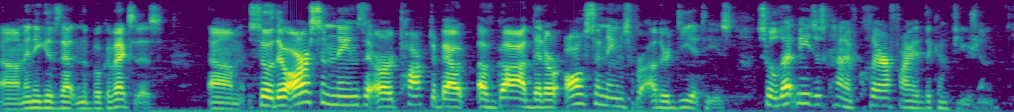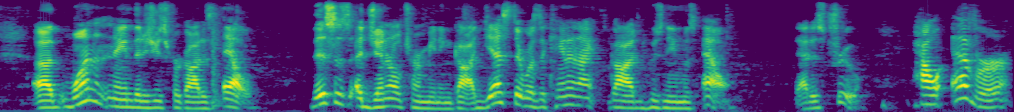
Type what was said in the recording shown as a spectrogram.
Um, and he gives that in the book of Exodus. Um, so there are some names that are talked about of God that are also names for other deities. So let me just kind of clarify the confusion. Uh, one name that is used for God is El. This is a general term meaning God. Yes, there was a Canaanite god whose name was El. That is true. However,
